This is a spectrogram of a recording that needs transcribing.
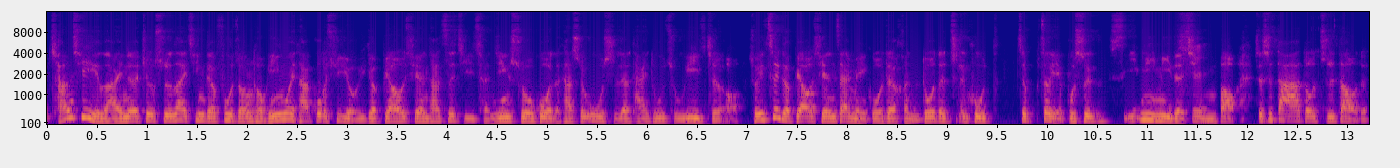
长期以来呢，就是赖清德副总统，因为他过去有一个标签，他自己曾经说过的，他是务实的台独主义者哦，所以这个标签在美国的很多的智库。这这也不是秘密的情报，这是大家都知道的。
